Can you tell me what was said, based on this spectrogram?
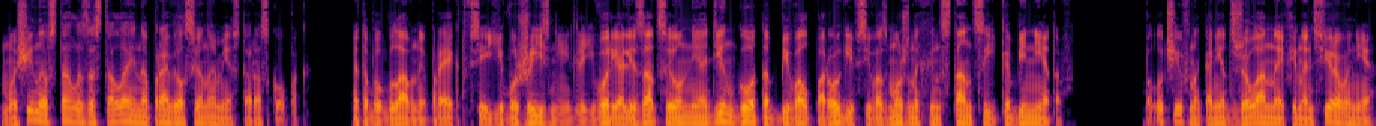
Мужчина встал из-за стола и направился на место раскопок. Это был главный проект всей его жизни, и для его реализации он не один год оббивал пороги всевозможных инстанций и кабинетов. Получив, наконец, желанное финансирование,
